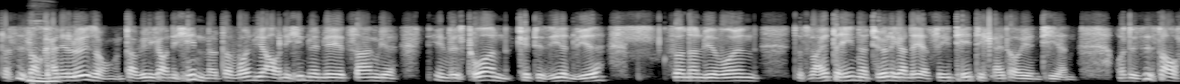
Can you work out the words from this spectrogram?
Das ist auch mhm. keine Lösung. Und da will ich auch nicht hin. Und da wollen wir auch nicht hin, wenn wir jetzt sagen, wir die Investoren kritisieren wir sondern wir wollen das weiterhin natürlich an der ärztlichen Tätigkeit orientieren. Und es ist auch,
